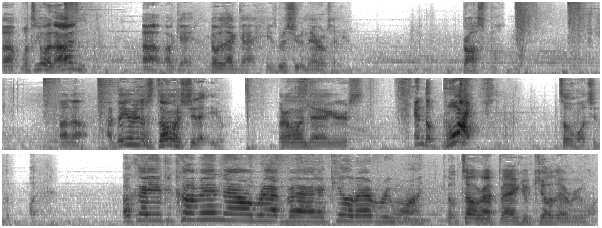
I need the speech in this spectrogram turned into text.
Uh, what's going on? Oh, okay. Go with that guy. He's been shooting arrows at you. Crossbow. Oh no. I think you're just throwing shit at you. Throwing daggers. In the butt. So much in the butt. Okay, you can come in now, Ratbag. I killed everyone. Don't tell Ratbag you killed everyone.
